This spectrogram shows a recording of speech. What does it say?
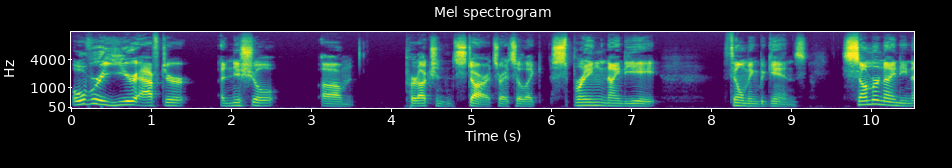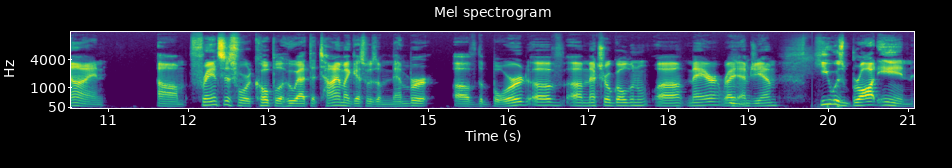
over a year after initial um, production starts, right? So like spring '98, filming begins. Summer '99, um, Francis Ford Coppola, who at the time I guess was a member of the board of uh, Metro Goldwyn uh, Mayer, right, Mhm. MGM, he was brought in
